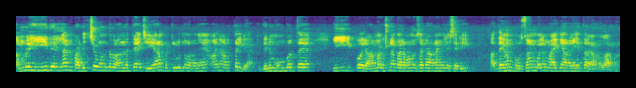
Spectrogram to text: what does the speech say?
നമ്മൾ ഈ ഇതെല്ലാം പഠിച്ചുകൊണ്ട് വന്നിട്ടേ ചെയ്യാൻ പറ്റുള്ളൂ എന്ന് പറഞ്ഞാൽ അതിനർത്ഥമില്ല ഇതിന് മുമ്പത്തെ ഈ ഇപ്പോൾ രാമകൃഷ്ണ പരമഹംസരാണെങ്കിലും ശരി അദ്ദേഹം പുസ്തകം പോലും വായിക്കാൻ അറിയാത്ത ആളാണ്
